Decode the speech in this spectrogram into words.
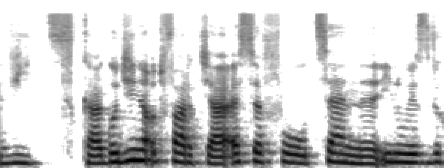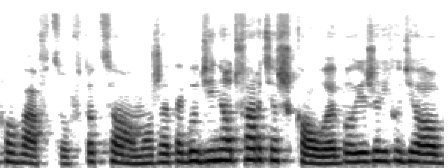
Wicka, godziny otwarcia, SFU, ceny, ilu jest wychowawców, to co, może te godziny otwarcia szkoły, bo jeżeli chodzi o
